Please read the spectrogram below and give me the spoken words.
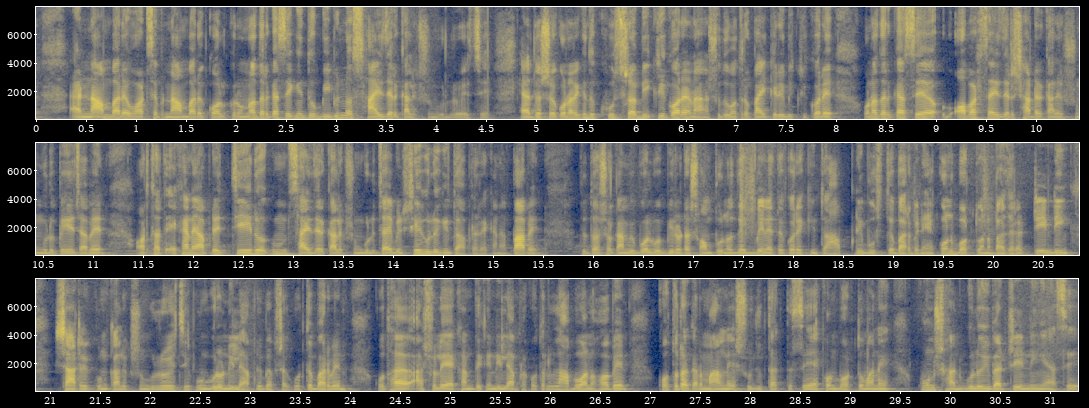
নাম্বারে হোয়াটসঅ্যাপ নাম্বারে কল করে ওনাদের কাছে কিন্তু বিভিন্ন সাইজের কালেকশনগুলো রয়েছে। হ্যাঁ দর্শক, ওনারা কিন্তু খুচরা বিক্রি করে না। শুধুমাত্র পাইকারি বিক্রি করে ওনাদের কাছে ওভার সাইজের শার্টের কালেকশনগুলো পেয়ে যাবেন। অর্থাৎ এখানে আপনি যেরকম সাইজের কালেকশনগুলো চাইবেন, সেগুলো কিন্তু আপনারা এখানে পাবেন। তো দর্শক, আমি বলব ভিডিওটা সম্পূর্ণ দেখবেন, এতে করে কিন্তু আপনি বুঝতে পারবেন এখন বর্তমান বাজারে ট্রেন্ডিং শার্টের কোন কালেকশনগুলো রয়েছে, কোনগুলো নিলে আপনি ব্যবসা করতে পারবেন, কোথায় আসলে এখান থেকে নিলে আপনার কতটা লাভবান হবেন, কত টাকার মাল নেওয়ার সুযোগ থাকতেছে, এখন বর্তমানে কোন শার্টগুলোই বা ট্রেন্ডিংয়ে আছে,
